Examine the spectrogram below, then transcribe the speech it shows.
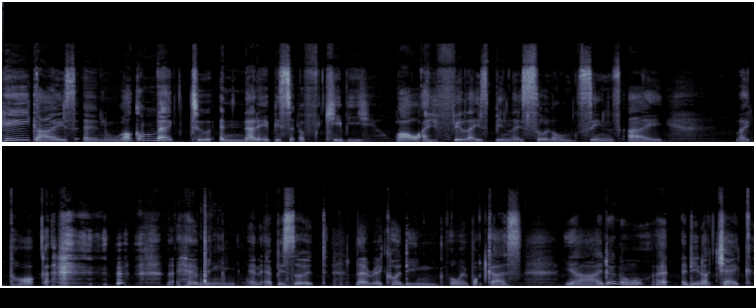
Hey guys, and welcome back to another episode of KB. Wow, I feel like it's been like so long since I like talk, like having an episode, like recording for my podcast. Yeah, I don't know. I, I did not check,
